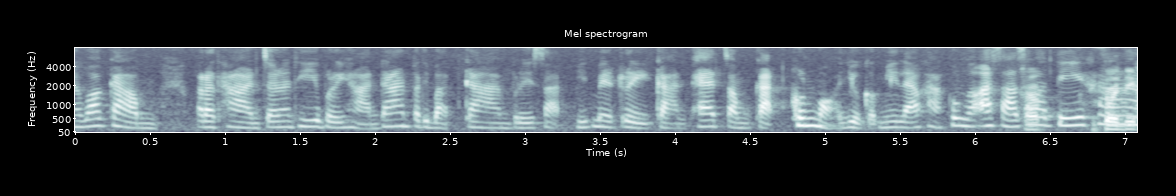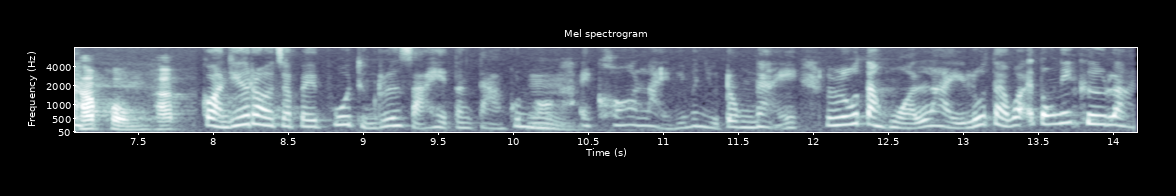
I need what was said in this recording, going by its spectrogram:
นวกรรม ประธานเจ้าหน้าที่บริหารด้านปฏิบัติการบริษัทพิษเมตรีการแพทย์จำกัดคุณหมออยู่กับมีแล้วค่ะ คุณหมออาสาสวัสดีค่ะสวัสดีครับผมครับ ก่อนที่เราจะไปพูดถึงเรื่องสาเหตุต่างๆ คุณหมออมไอ้ข้อไหล่นี่มันอยู่ตรงไหน รู้แต่หัวไหล่รู้แต่ว่าไอ้ตรงนี้คือไหล่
